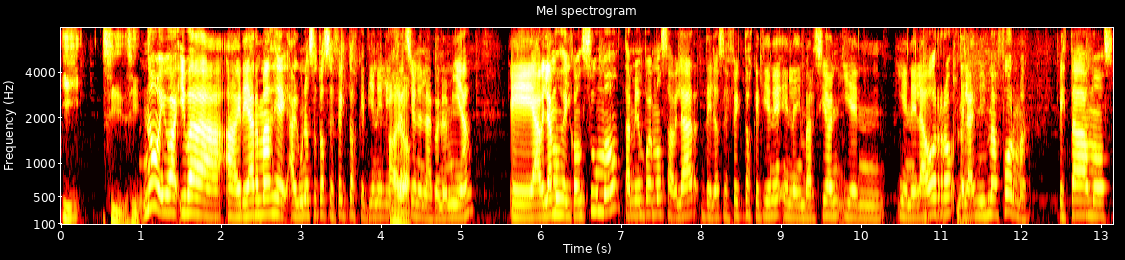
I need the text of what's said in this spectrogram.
Y sí, sí. No, iba, iba a agregar más de algunos otros efectos que tiene la inflación en la economía. Eh, hablamos del consumo, también podemos hablar de los efectos que tiene en la inversión y en, y en el ahorro, de la misma forma que estábamos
